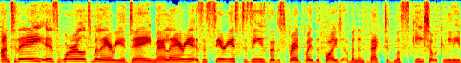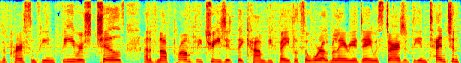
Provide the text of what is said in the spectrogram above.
And today is World Malaria Day. Malaria is a serious disease that is spread by the bite of an infected mosquito. It can leave a person feeling feverish, chills, and if not promptly treated, they can be fatal. So, World Malaria Day was started with the intention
